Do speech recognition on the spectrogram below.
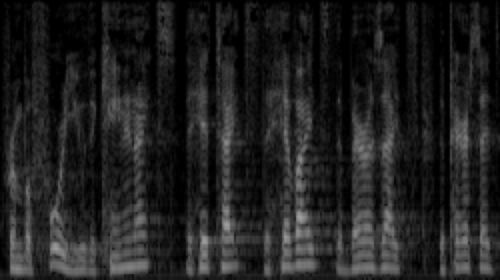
from before you the Canaanites, the Hittites, the Hivites, the Perizzites, the Perizzites,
